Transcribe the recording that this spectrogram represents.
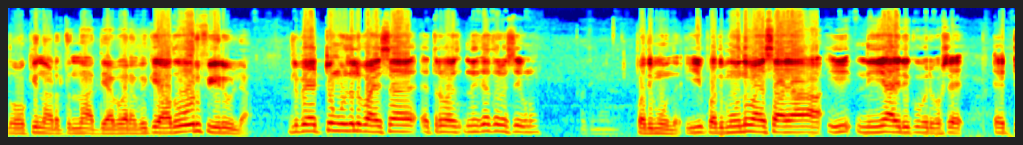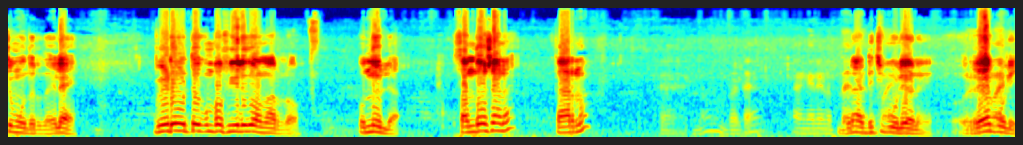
നോക്കി നടത്തുന്ന അധ്യാപകരാണ്. ഇവർക്ക് യാതൊരു ഫീലും ഇല്ല. ഇതിലിപ്പോൾ ഏറ്റവും കൂടുതൽ വയസ്സ എത്ര വയസ്സ്? നിങ്ങൾക്ക് എത്ര വയസ്സായിരുന്നു പതിമൂന്ന്. ഈ പതിമൂന്ന് വയസ്സായ ഈ നീ ആയിരിക്കും ഒരു പക്ഷേ ഏറ്റവും മുതിർന്നത് അല്ലേ? വീട് വിട്ട് നിൽക്കുമ്പോൾ ഫീൽ തോന്നാറുണ്ടോ ഒന്നുമില്ല. സന്തോഷമാണ് കാരണം? ഇവിടെ അടിച്ചു പൊളിയാണ്. ഒരേ പൊളി.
